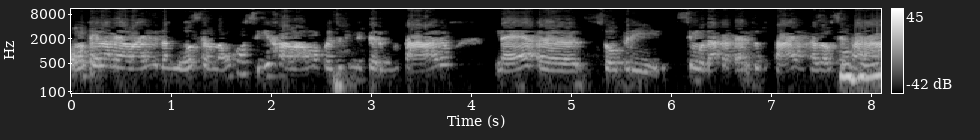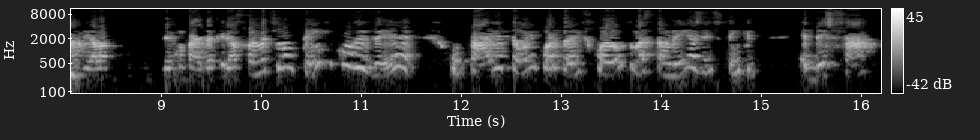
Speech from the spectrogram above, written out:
Ontem na minha live da moça eu não consegui falar uma coisa que me perguntaram, né, uh, sobre se mudar para perto do pai, um casal uhum. separado, uhum. e ela viver com o pai da criança. Falei, mas tu não tem que conviver. O pai é tão importante quanto, mas também a gente tem que é deixar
